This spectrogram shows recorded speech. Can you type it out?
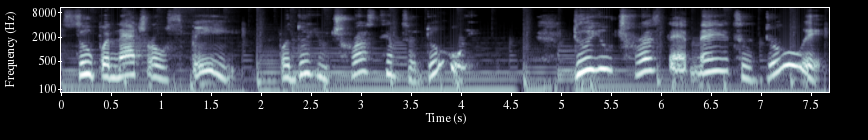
supernatural speed. But do you trust Him to do it? Do you trust that man to do it?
